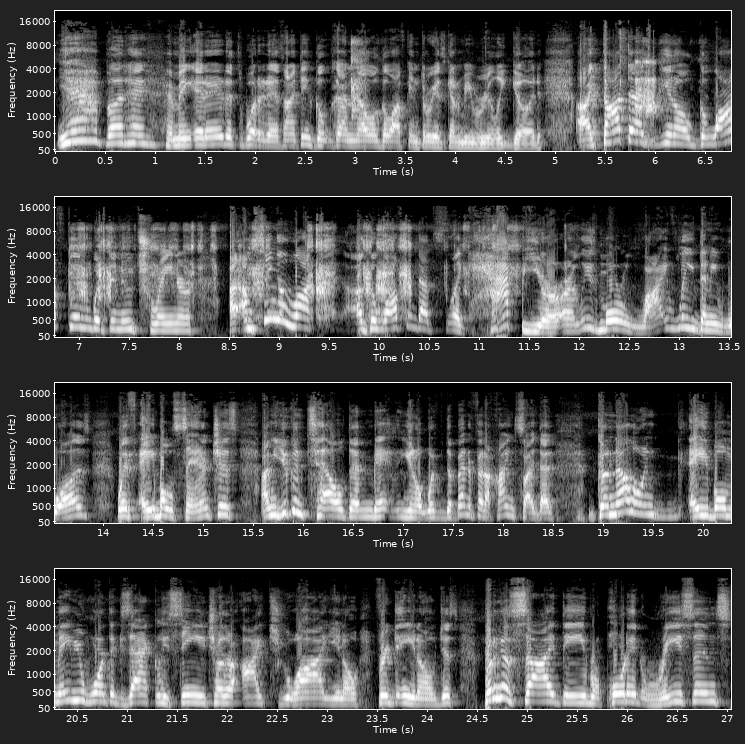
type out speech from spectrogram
Yeah, but hey, I mean, it, it is what it is. And I think Canelo Golovkin 3 is going to be really good. I thought that, you know, Golovkin with the new trainer, I, am seeing a lot, a Golovkin that's like happier or at least more lively than he was with Abel Sanchez. I mean, you can tell that, you know, with the benefit of hindsight, that Canelo and Abel maybe weren't exactly seeing each other eye to eye, you know, for, you know, just putting aside the reported reasons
